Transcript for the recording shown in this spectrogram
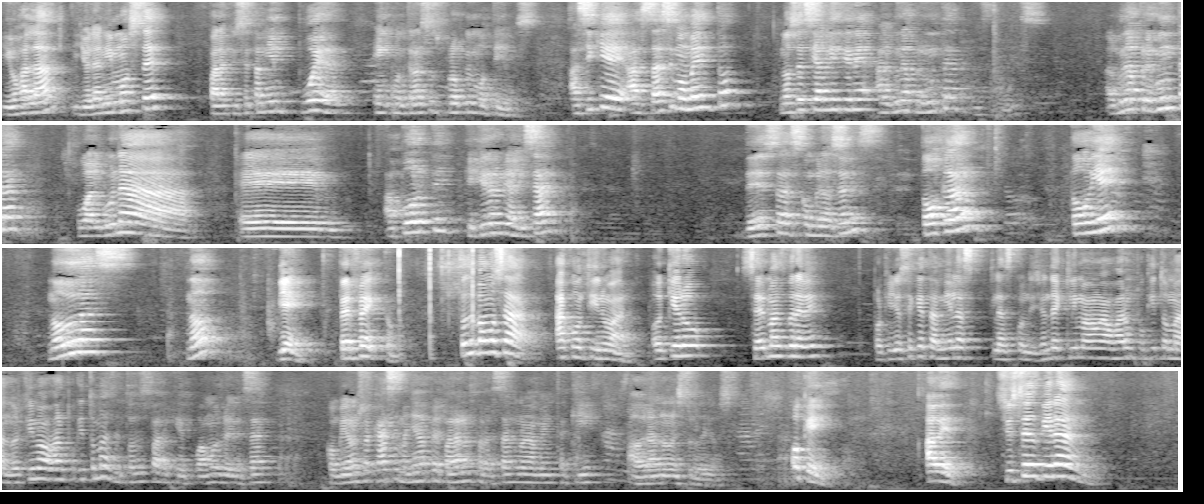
Y ojalá, y yo le animo a usted, para que usted también pueda encontrar sus propios motivos. Así que hasta ese momento, no sé si alguien tiene alguna pregunta. ¿Alguna pregunta o alguna eh, aporte que quieran realizar de estas conversaciones? ¿Todo claro? ¿Todo bien? ¿No dudas? ¿No? Bien, perfecto. Entonces vamos a, a continuar. Hoy quiero ser más breve porque yo sé que también las, las condiciones del clima van a bajar un poquito más. No, el clima va a bajar un poquito más, entonces para que podamos regresar con bien a nuestra casa y mañana prepararnos para estar nuevamente aquí adorando a nuestro Dios. Ok, a ver, si ustedes vieran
